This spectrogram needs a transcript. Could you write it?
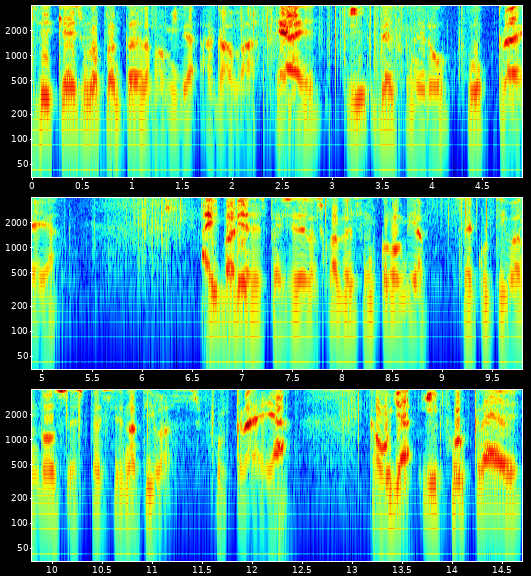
El fique es una planta de la familia Agabaceae y del género Fucraea. Hay varias especies de las cuales en Colombia se cultivan dos especies nativas, Furcraea caulla y Furcrae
